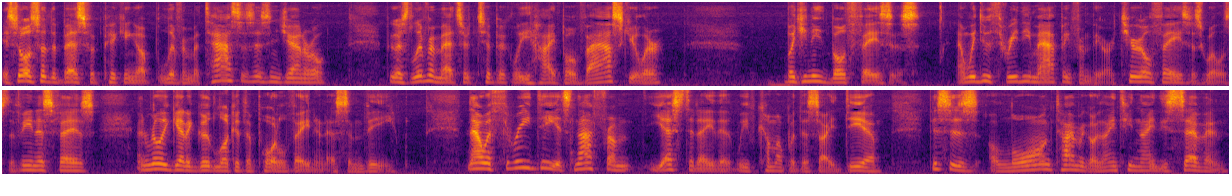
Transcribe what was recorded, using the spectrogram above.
It's also the best for picking up liver metastases in general, because liver mets are typically hypovascular, but you need both phases. And we do 3D mapping from the arterial phase as well as the venous phase and really get a good look at the portal vein and SMV. Now, with 3D, it's not from yesterday that we've come up with this idea. This is a long time ago, 1997.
